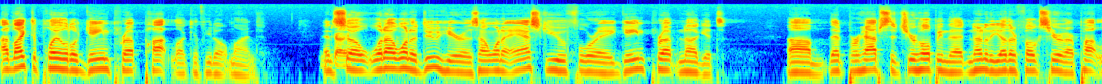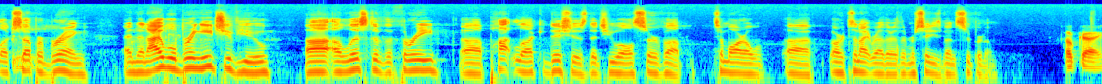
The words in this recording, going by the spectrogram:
I'd like to play a little game prep potluck if you don't mind. And Okay. so what I want to do here is I want to ask you for a game prep nugget um, that perhaps that you're hoping that none of the other folks here at our potluck supper bring, and then I will bring each of you uh, a list of the three uh, potluck dishes that you all serve up tomorrow uh, or tonight rather at the Mercedes-Benz Superdome. Okay.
